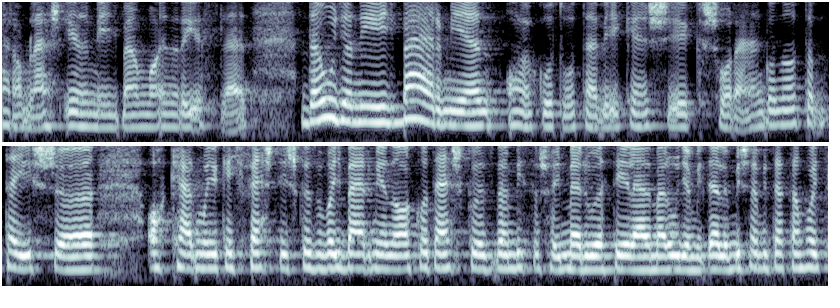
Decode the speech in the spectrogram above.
áramlás élményben van részled. De ugyanígy bármilyen alkotó tevékenység során, gondoltam, te is akár mondjuk egy festés közben, vagy bármilyen alkotás közben biztos, hogy merültél el, mert úgy, amit előbb is említettem, hogy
